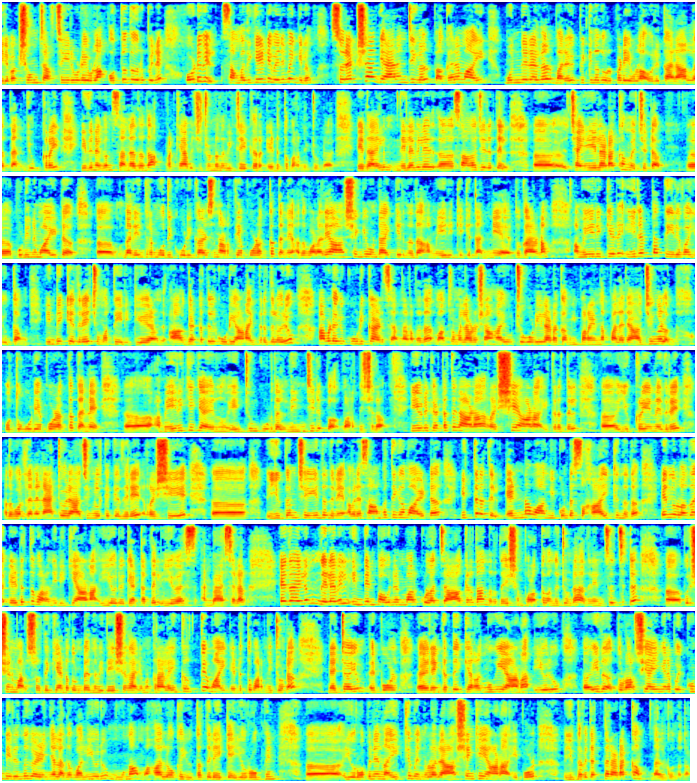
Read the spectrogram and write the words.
ഇരുപക്ഷവും ചർച്ചയിലൂടെയുള്ള ഒത്തുതീർപ്പിന് ഒടുവിൽ സമ്മതിക്കേണ്ടി വരുമെങ്കിലും സുരക്ഷാ ഗ്യാരണ്ടികൾ പകരമായി മുൻനിരകൾ മരവിപ്പിക്കുന്നത് ഉൾപ്പെടെയുള്ള ഒരു കരാറിലെത്താൻ യുക്രൈൻ ഇതിനകം സന്നദ്ധത പ്രഖ്യാപിച്ചിട്ടുണ്ടെന്ന് വിറ്റേക്കർ എടുത്തു പറഞ്ഞിട്ടുണ്ട്. ഏതായാലും നിലവിലെ സാഹചര്യത്തിൽ ചൈനയിലടക്കം വെച്ചിട്ട് പുടിനുമായിട്ട് നരേന്ദ്രമോദി കൂടിക്കാഴ്ച നടത്തിയപ്പോഴൊക്കെ തന്നെ അത് വളരെ ആശങ്ക ഉണ്ടാക്കിയിരുന്നത് അമേരിക്കയ്ക്ക് തന്നെയായിരുന്നു. അമേരിക്കയുടെ ഇരട്ട തീരുവ യുദ്ധം ഇന്ത്യക്കെതിരെ ചുമത്തിയിരിക്കുകയാണ്. ആ ഘട്ടത്തിൽ കൂടിയാണ് ഇത്തരത്തിലൊരു അവിടെ ഒരു കൂടിക്കാഴ്ച നടന്നത്. മാത്രമല്ല അവിടെ ഷാഹായ് ഉച്ചകോടിയിലടക്കം ഈ പറയുന്ന പല രാജ്യങ്ങളും ഒത്തുകൂടിയപ്പോഴൊക്കെ തന്നെ അമേരിക്കയ്ക്കായിരുന്നു ഏറ്റവും കൂടുതൽ നെഞ്ചിടിപ്പ് വർദ്ധിച്ചത്. ഈ ഒരു ഘട്ടത്തിലാണ് റഷ്യയാണ് ഇത്തരത്തിൽ യുക്രൈനെതിരെ അതുപോലെ തന്നെ നാറ്റോ രാജ്യങ്ങൾക്കെതിരെ റഷ്യയെ യുദ്ധം ചെയ്യുന്നതിനെ അവരെ സാമ്പത്തികമായിട്ട് ഇത്തരത്തിൽ എണ്ണ വാങ്ങിക്കൊണ്ട് സഹായിക്കുന്നത് എന്നുള്ളത് എടുത്തു പറഞ്ഞിരിക്കുകയാണ് ഈ ഒരു ഘട്ടത്തിൽ യു എസ് അംബാസഡർ. ഏതായാലും നിലവിൽ ഇന്ത്യൻ പൗരന്മാർക്കുള്ള ജാഗ്രതാ നിർദ്ദേശം പുറത്തു വന്നിട്ടുണ്ട്. അതിനനുസരിച്ചിട്ട് പുരുഷന്മാർ ശ്രദ്ധിക്കേണ്ടതുണ്ട് എന്ന് വിദേശകാര്യ മന്ത്രാലയം കൃത്യമായി എടുത്തു പറഞ്ഞിട്ടുണ്ട്. നെറ്റോയും ഇപ്പോൾ രംഗത്തേക്ക് ഇറങ്ങുകയാണ്. ഈ ഒരു ഇത് തുടർച്ചയായി ഇങ്ങനെ പോയിക്കൊണ്ടിരുന്നു കഴിഞ്ഞാൽ അത് വലിയൊരു മൂന്നാം മഹാലോക യുദ്ധത്തിലേക്ക് യൂറോപ്യൻ യൂറോപ്പിനെ നയിക്കും എന്നുള്ള ഒരു ആശങ്കയാണ് ഇപ്പോൾ യുദ്ധവിദഗ്ധരടക്കം നൽകുന്നത്.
